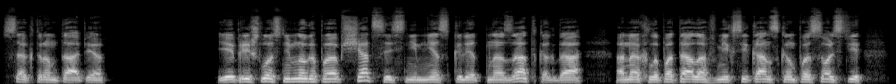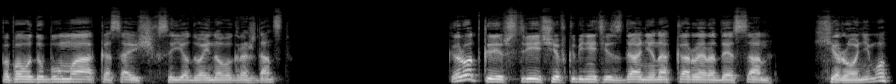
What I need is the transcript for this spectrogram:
с актором Тапия. Ей пришлось немного пообщаться с ним несколько лет назад, когда она хлопотала в мексиканском посольстве по поводу бумаг, касающихся ее двойного гражданства. Короткая встреча в кабинете здания на Каррера де Сан Херонимо,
